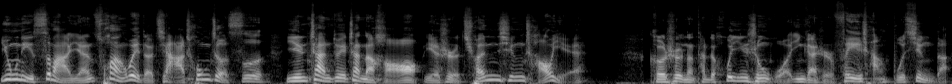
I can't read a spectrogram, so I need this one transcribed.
拥立司马炎篡位的贾充这厮，因站队站得好，也是权倾朝野。可是呢，他的婚姻生活应该是非常不幸的，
